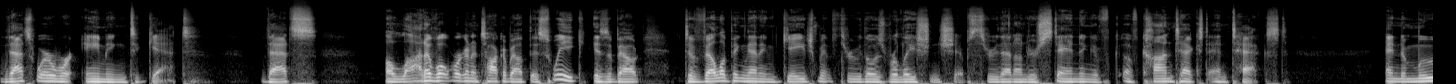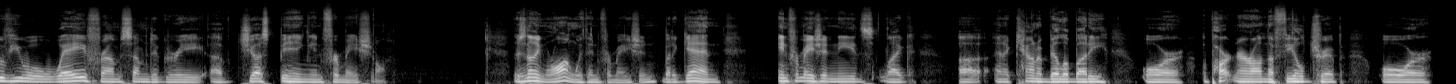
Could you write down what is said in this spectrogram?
That's where we're aiming to get that's a lot of what we're going to talk about this week is about developing that engagement through those relationships, through that understanding of, of context and text, and to move you away from some degree of just being informational. There's nothing wrong with information, but again, information needs like uh, an accountability buddy or a partner on the field trip or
